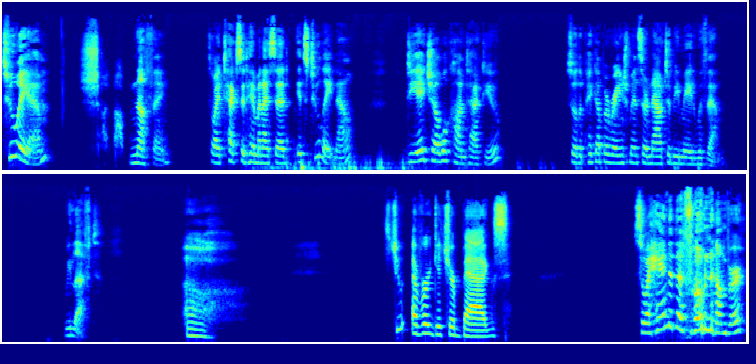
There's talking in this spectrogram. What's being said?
2 a.m. Shut up. Nothing. So I texted him and I said, It's too late now. DHL will contact you. So the pickup arrangements are now to be made with them. We left. Oh. Did you ever get your bags? So I handed the phone number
